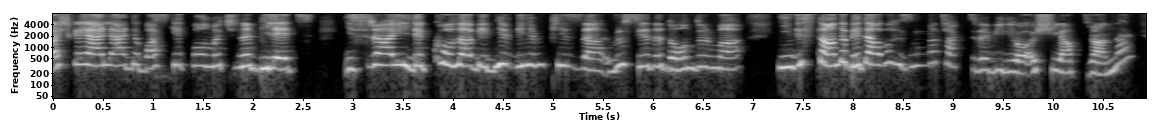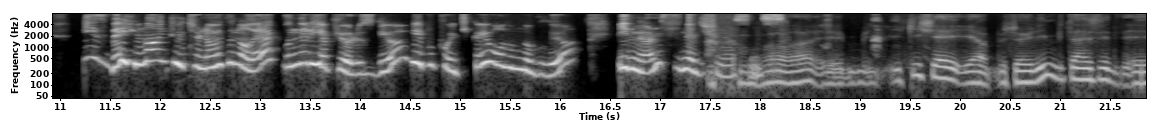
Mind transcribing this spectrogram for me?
Başka yerlerde basketbol maçına bilet. İsrail'de kola ve bir dilim pizza, Rusya'da dondurma, Hindistan'da bedava hızma taktırabiliyor aşı yaptıranlar. Biz de Yunan kültürüne uygun olarak bunları yapıyoruz diyor ve bu politikayı olumlu buluyor. Bilmiyorum siz ne düşünüyorsunuz? Valla e, iki şey yap, söyleyeyim. Bir tanesi e,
